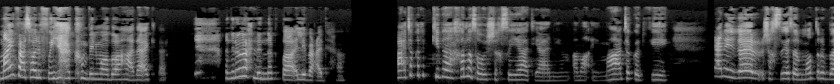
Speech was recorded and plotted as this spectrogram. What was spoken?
ما ينفع أسولف وياكم بالموضوع هذا أكثر. نروح للنقطة اللي بعدها. أعتقد بكذا خلصوا الشخصيات يعني ما أعتقد فيه يعني غير شخصية المطربة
